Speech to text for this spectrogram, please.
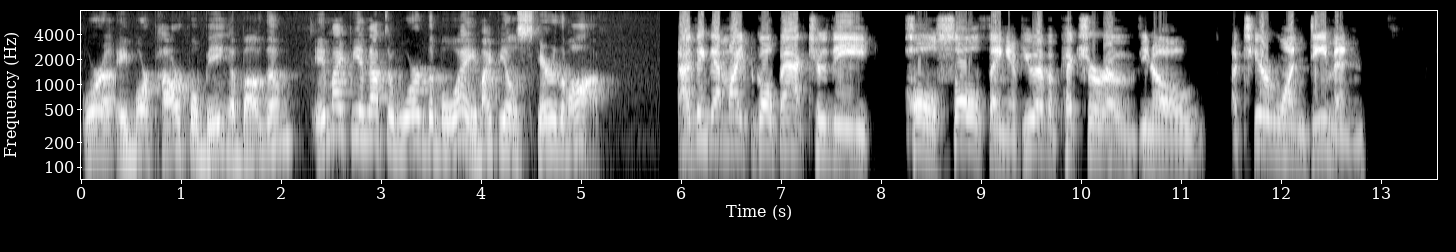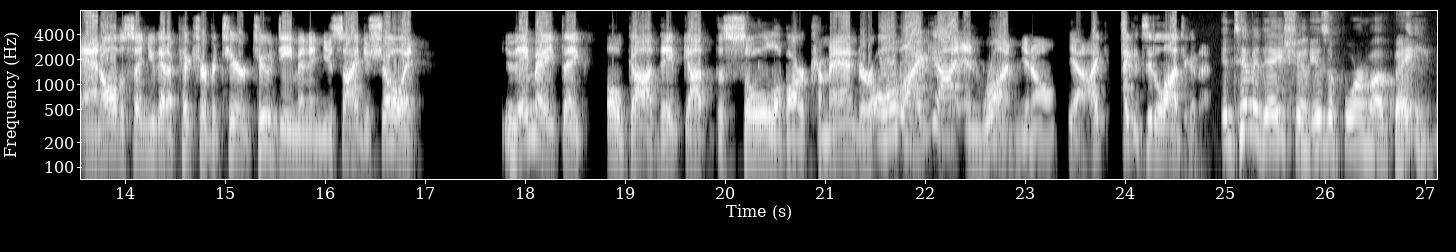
or a, a more powerful being above them, it might be enough to ward them away. It might be able to scare them off. I think that might go back to the whole soul thing. If you have a picture of, you know, a tier one demon, and all of a sudden you got a picture of a tier two demon and you decide to show it, they may think, oh God, they've got the soul of our commander. Oh my God, and run, you know. Yeah, I, I can see the logic of that. Intimidation is a form of bane.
